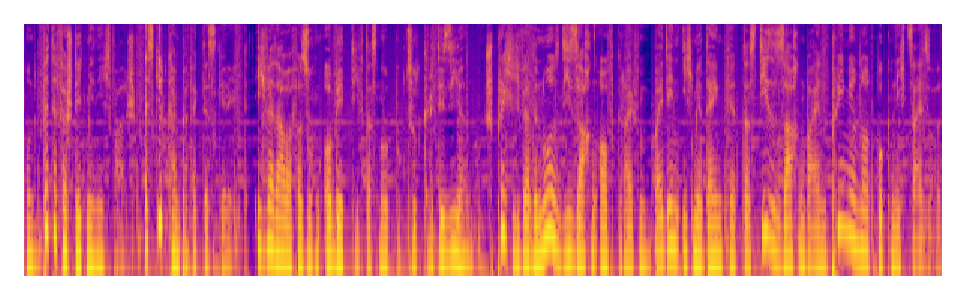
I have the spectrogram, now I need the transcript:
Und bitte versteht mich nicht falsch, es gibt kein perfektes Gerät. Ich werde aber versuchen, objektiv das Notebook zu kritisieren. Sprich, ich werde nur die Sachen aufgreifen, bei denen ich mir denke, dass diese Sachen bei einem Premium Notebook nicht sein sollten.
